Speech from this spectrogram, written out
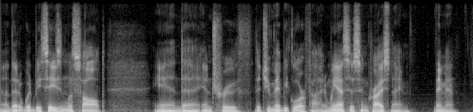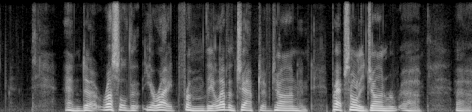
uh, that it would be seasoned with salt and, uh, and truth, that you may be glorified. And we ask this in Christ's name. Amen. And uh, Russell, the, you're right, from the 11th chapter of John, and perhaps only John uh, uh,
